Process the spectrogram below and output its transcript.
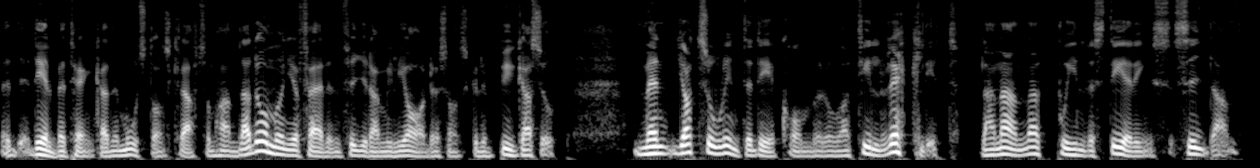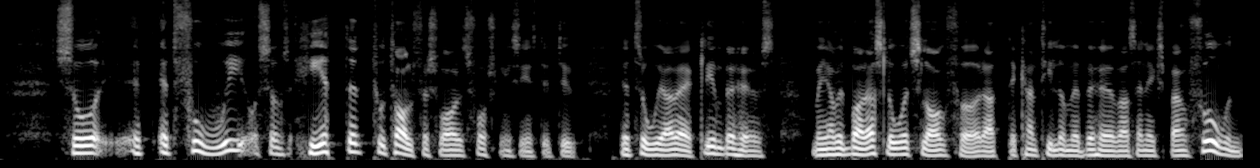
eh, delbetänkande Motståndskraft som handlade om ungefär en 4 miljarder som skulle byggas upp. Men jag tror inte det kommer att vara tillräckligt, bland annat på investeringssidan. Så ett, ett FOI som heter Totalförsvarets forskningsinstitut, det tror jag verkligen behövs. Men jag vill bara slå ett slag för att det kan till och med behövas en expansion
